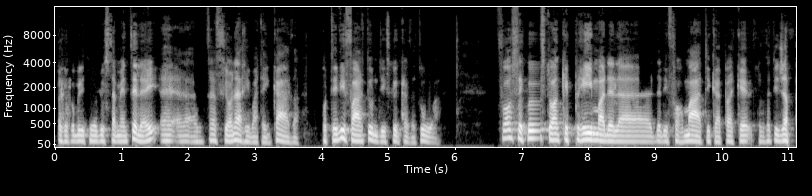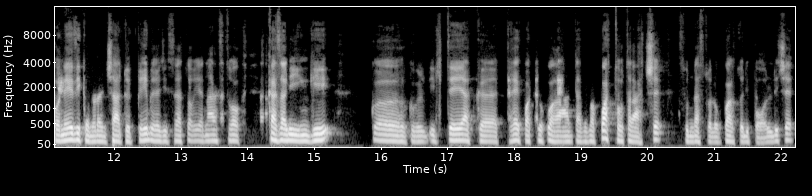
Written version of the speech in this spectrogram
perché come diceva giustamente lei, eh, la registrazione è arrivata in casa, potevi farti un disco in casa tua. Forse questo anche prima della, dell'informatica, perché sono stati i giapponesi che hanno lanciato i primi registratori a nastro casalinghi il TEAC 3440 aveva quattro tracce sul nastro da un quarto di pollice,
